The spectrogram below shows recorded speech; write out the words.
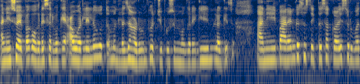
आणि स्वयंपाक वगैरे सर्व काही आवरलेलं होतं म्हटलं झाडून फरची पुसून वगैरे घेईन लगेच. आणि पारायण कसं असतं एक तर सकाळी सुरुवात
